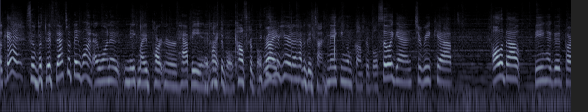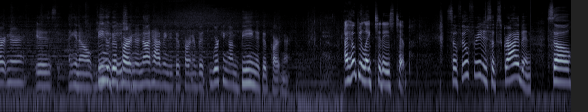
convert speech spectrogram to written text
Okay. So, but if that's what they want, I want to make my partner happy and comfortable. Comfortable, because right. we're here to have a good time. Making them comfortable. So again, to recap, all about being a good partner is, you know, being a good partner, not having a good partner, but working on being a good partner. I hope you liked today's tip. So feel free to subscribe and so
